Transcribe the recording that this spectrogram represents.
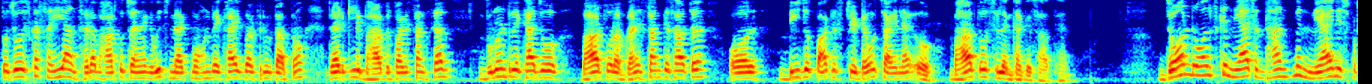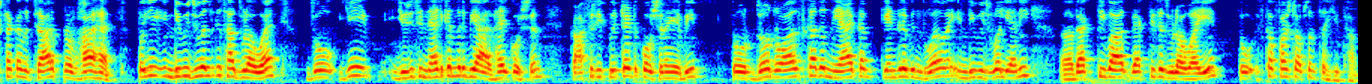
तो जो इसका सही आंसर है भारत और चाइना के बीच, मैकमोहन रेखा, एक बार फिर बताता हूँ, रेड क्लिप भारत और पाकिस्तान के साथ। दुरंट रेखा जो भारत और अफ़गानिस्तान के साथ है, और डी जो पाक स्टेट है, वो चाइना भारत और श्रीलंका के साथ है। जॉन रॉल्स के न्याय सिद्धांत में न्याय निष्पक्षता का विचार प्रवाह है। तो ये इंडिविजुअल के साथ जुड़ा हुआ है। जो ये यूजीसी नेट के अंदर भी आया था, ये क्वेश्चन काफ़ी रिपीटेड क्वेश्चन है ये भी। तो जो रॉयल्स का जो न्याय का केंद्रीय बिंदु है वह इंडिविजुअल यानी व्यक्तिवाद, व्यक्ति से जुड़ा हुआ है ये। तो इसका फ़र्स्ट ऑप्शन सही था।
